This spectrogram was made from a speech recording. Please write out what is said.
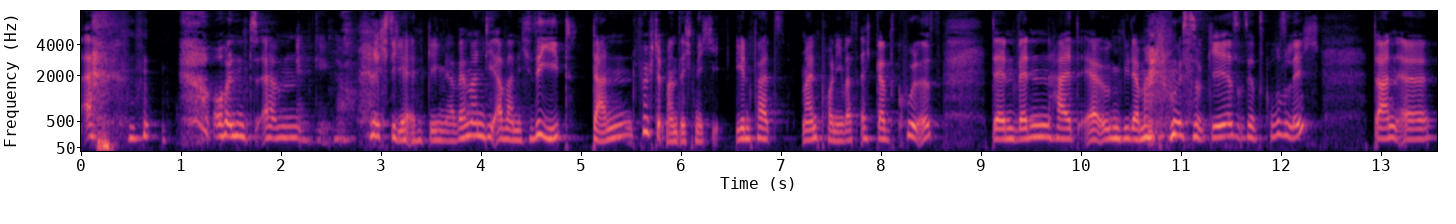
und ähm, Endgegner. richtige Endgegner. Wenn man die aber nicht sieht, dann fürchtet man sich nicht. Jedenfalls mein Pony, was echt ganz cool ist. Denn wenn halt er irgendwie der Meinung ist, okay, es ist jetzt gruselig, dann äh,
